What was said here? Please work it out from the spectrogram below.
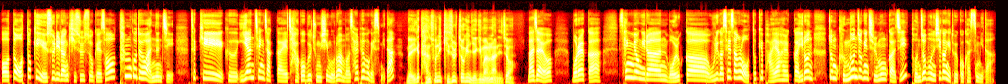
어, 또 어떻게 예술이란 기술 속에서 탐구되어 왔는지, 특히 그 이한층 작가의 작업을 중심으로 한번 살펴보겠습니다. 네, 이게 단순히 기술적인 얘기만은 아니죠. 맞아요. 뭐랄까, 생명이란 뭘까, 우리가 세상을 어떻게 봐야 할까, 이런 좀 근본적인 질문까지 던져보는 시간이 될 것 같습니다.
